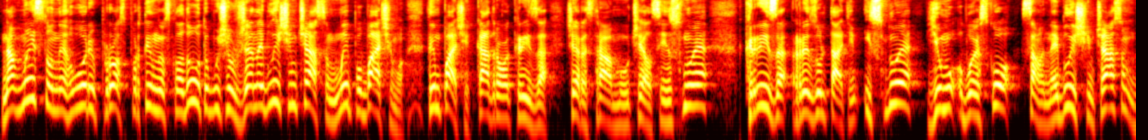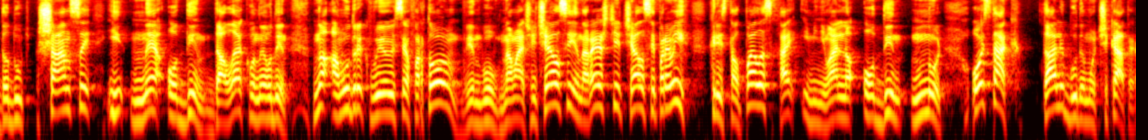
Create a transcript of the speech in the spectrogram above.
Навмисно не говорю про спортивну складову, тому що вже найближчим часом ми побачимо. Тим паче, кадрова криза через травму у Челсі існує, криза результатів існує. Йому обов'язково саме найближчим часом дадуть шанси, і не один, далеко не один. Ну а мудрик виявився фартовим. Він був на матчі Челсі. І нарешті Челсі переміг. Крістал Пелес, хай і мінімально 1-0. Ось так. Далі будемо чекати.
